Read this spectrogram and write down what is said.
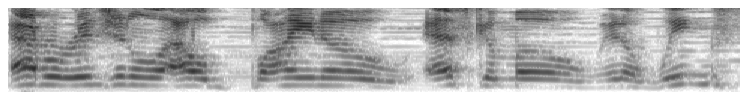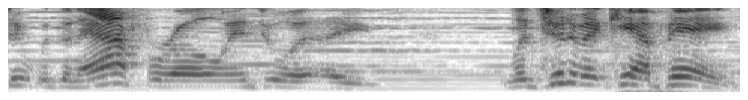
Aboriginal albino Eskimo in a wingsuit with an afro into a, a legitimate campaign,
